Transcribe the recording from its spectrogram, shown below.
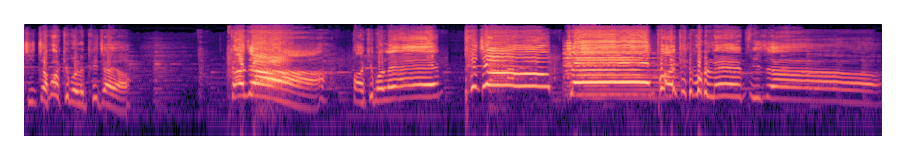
진짜 바퀴벌레 피자야 가자 바퀴벌레 피자 짠 바퀴벌레 피자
